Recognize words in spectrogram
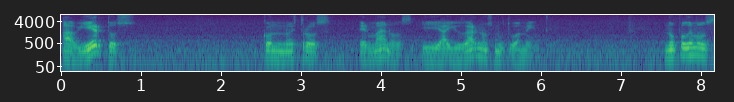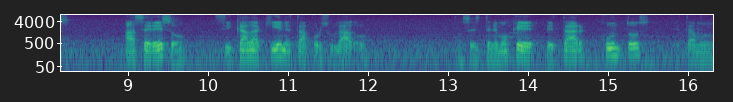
abiertos con nuestros hermanos y ayudarnos mutuamente. No podemos hacer eso si cada quien está por su lado. Entonces tenemos que estar juntos, estamos,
